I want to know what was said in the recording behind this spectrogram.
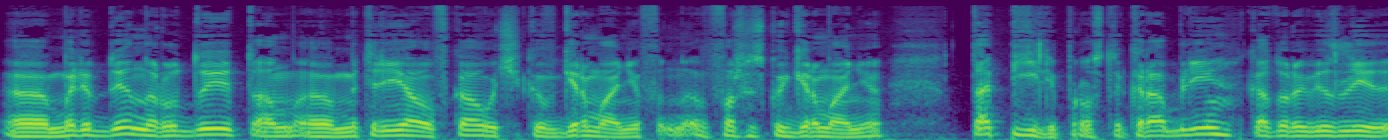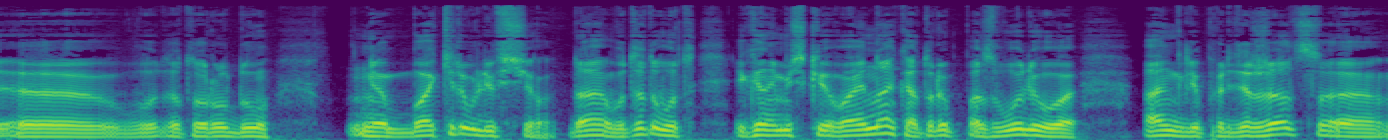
э, молибдена, руды, там, э, материалов, каучика в Германию, в фашистскую Германию, топили просто корабли, которые везли э, вот эту руду, блокировали все. Да? Вот это вот экономическая война, которая позволила Англии продержаться,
